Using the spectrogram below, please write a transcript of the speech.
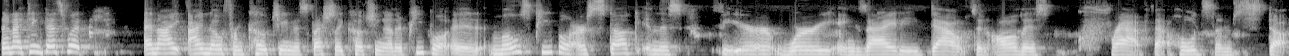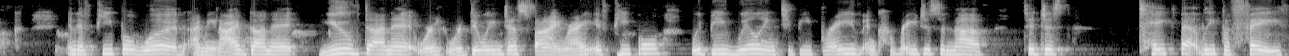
And I think that's what and I, I know from coaching, especially coaching other people, it, most people are stuck in this fear, worry, anxiety, doubts, and all this crap that holds them stuck. And if people would, I mean, I've done it, you've done it, we're, we're doing just fine, right? If people would be willing to be brave and courageous enough to just take that leap of faith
